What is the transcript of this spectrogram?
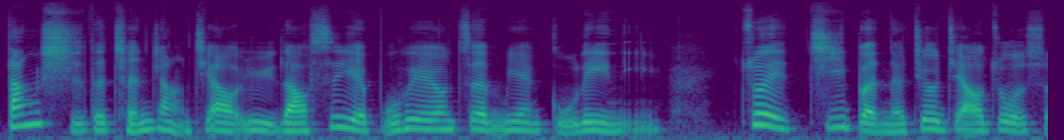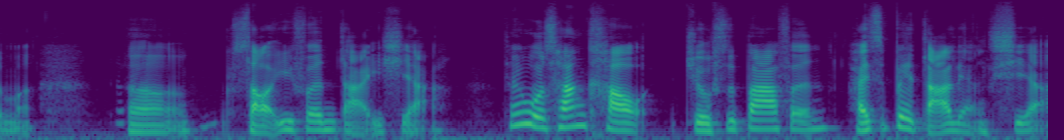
当时的成长教育，老师也不会用正面鼓励你，最基本的就叫做什么？呃，少一分打一下。所以我常考九十八分，还是被打两下，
